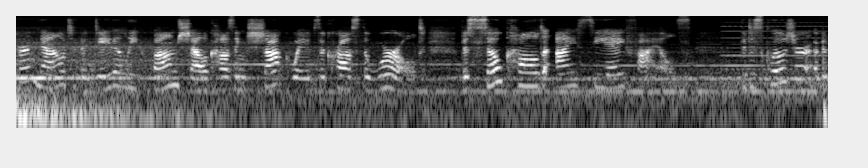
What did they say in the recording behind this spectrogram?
now to the data leak bombshell causing shockwaves across the world. The so-called ICA files. The disclosure of... A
